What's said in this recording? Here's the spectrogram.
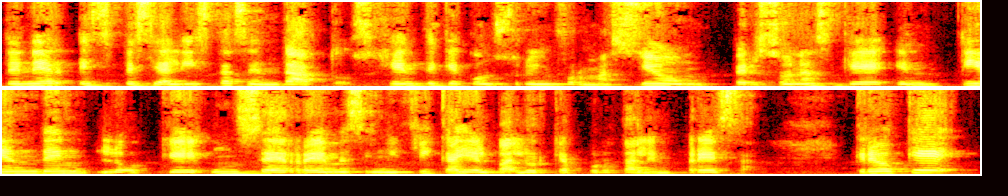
tener especialistas en datos, gente que construye información, personas que entienden lo que un CRM significa y el valor que aporta a la empresa. Creo que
